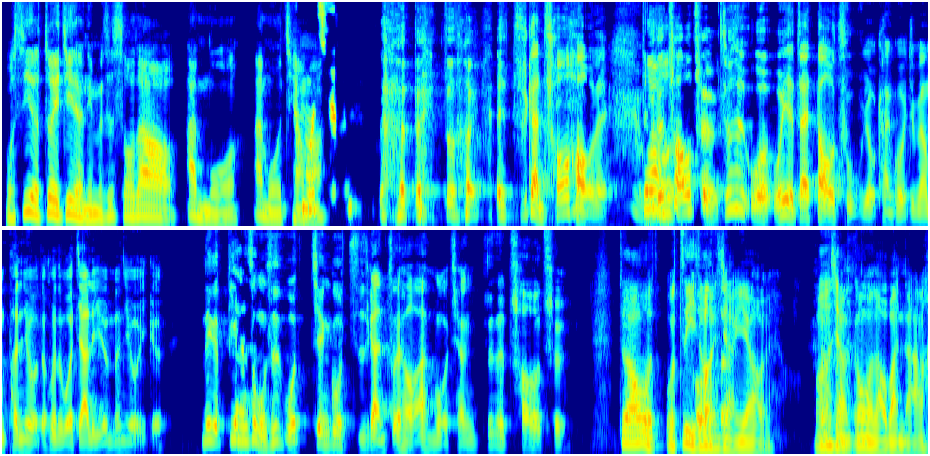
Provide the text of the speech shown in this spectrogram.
我记得最近的你们是收到按摩按摩枪吗？对，做到哎，质感超好的，我觉得超扯。就是我我也在到处有看过，就比方朋友的，或者我家里原本有一个那个必然送我是我见过质感最好按摩枪，真的超扯。对啊，我我自己都很想要哎，我很想跟我老板拿。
